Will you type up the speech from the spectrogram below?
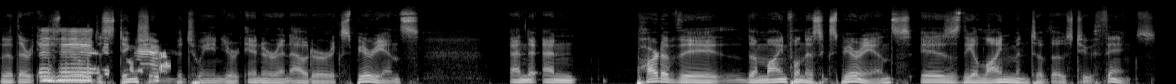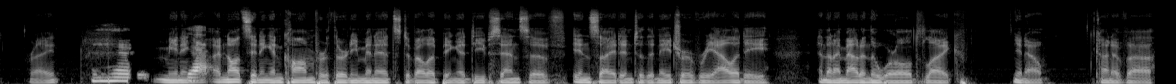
That there is mm-hmm. no distinction between your inner and outer experience, and and part of the the mindfulness experience is the alignment of those two things, right? Mm-hmm. Meaning, yeah. I'm not sitting in calm for 30 minutes, developing a deep sense of insight into the nature of reality, and then I'm out in the world like, you know, kind of a,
